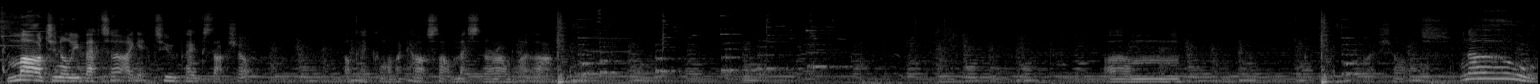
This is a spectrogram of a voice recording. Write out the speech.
Marginally better. I get two pegs that shot. Okay, come on. I can't start messing around like that. Um, five shots. No!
